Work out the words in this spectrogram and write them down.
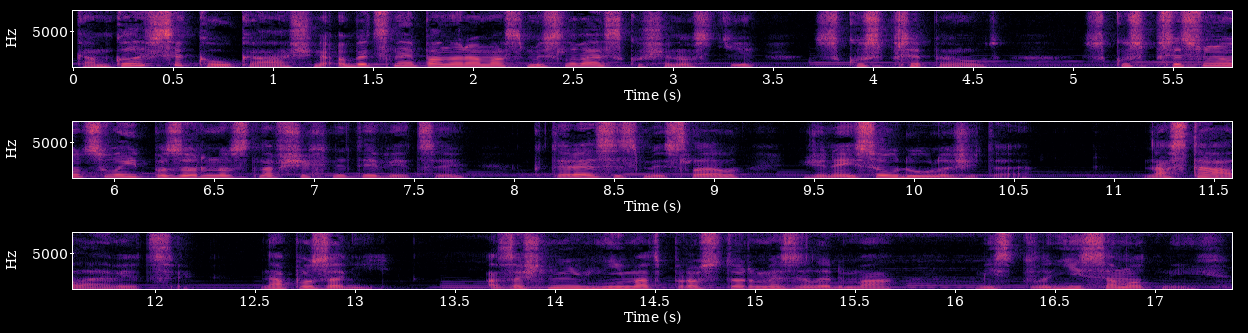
Kamkoliv se koukáš na obecné panorama smyslové zkušenosti, zkus přepnout. Zkus přesunout svoji pozornost na všechny ty věci, které si smyslel, že nejsou důležité. Na stálé věci, na pozadí. A začni vnímat prostor mezi lidma míst lidí samotných.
